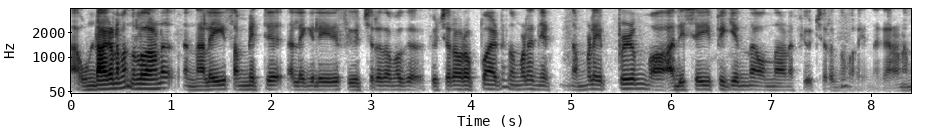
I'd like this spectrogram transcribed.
ഉണ്ടാകണമെന്നുള്ളതാണ്. എന്നാൽ ഈ സമ്മിറ്റ് അല്ലെങ്കിൽ ഈ ഫ്യൂച്ചർ നമുക്ക് ഫ്യൂച്ചർ ഉറപ്പായിട്ട് നമ്മളെ നമ്മളെപ്പോഴും അതിശയിപ്പിക്കുന്ന ഒന്നാണ് ഫ്യൂച്ചർ എന്ന് പറയുന്നത്. കാരണം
